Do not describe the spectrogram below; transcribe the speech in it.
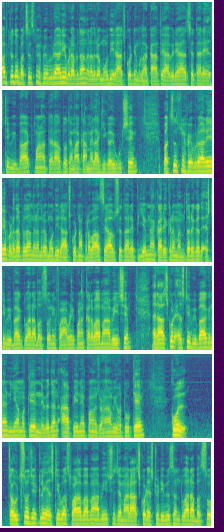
વાત કરીએ તો પચીસમી ફેબ્રુઆરીએ વડાપ્રધાન નરેન્દ્ર મોદી રાજકોટની મુલાકાતે આવી રહ્યા છે. ત્યારે એસટી વિભાગ પણ અત્યારે હાલ તો તેમાં કામે લાગી ગયું છે. પચીસમી ફેબ્રુઆરીએ વડાપ્રધાન નરેન્દ્ર મોદી રાજકોટના પ્રવાસે આવશે ત્યારે પીએમના કાર્યક્રમ અંતર્ગત એસટી વિભાગ દ્વારા બસોની ફાળવણી પણ કરવામાં આવી છે. રાજકોટ એસટી વિભાગના નિયામકે નિવેદન આપીને પણ જણાવ્યું હતું કે, કુલ ચૌદસો જેટલી એસટી બસ ફાળવવામાં આવી છે, જેમાં રાજકોટ એસટી ડિવિઝન દ્વારા બસો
